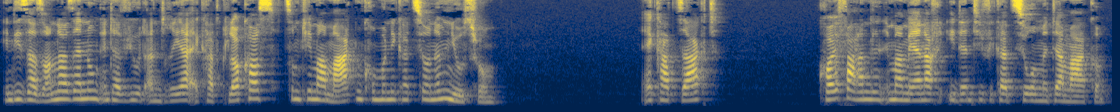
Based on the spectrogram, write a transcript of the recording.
In dieser Sondersendung interviewt Andrea Eckhard Glockhaus zum Thema Markenkommunikation im Newsroom. Eckhard sagt, Käufer handeln immer mehr nach Identifikation mit der Marke.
